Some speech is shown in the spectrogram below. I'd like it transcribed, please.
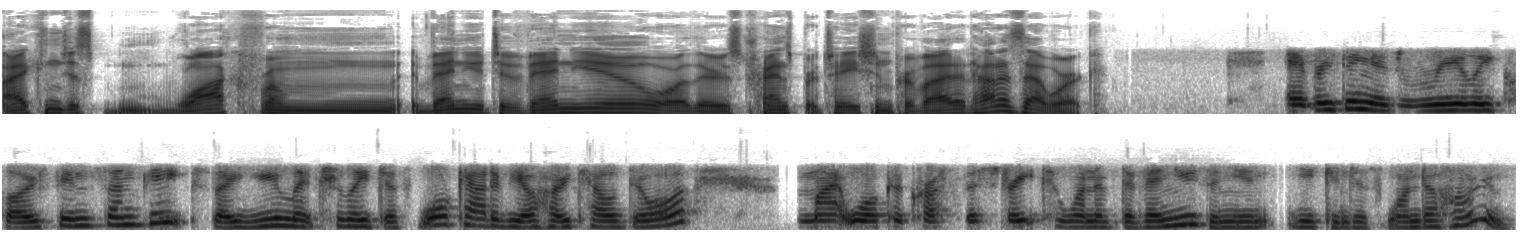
I can just walk from venue to venue, or there's transportation provided. How does that work? Everything is really close in Sun Peak, so you literally just walk out of your hotel door, might walk across the street to one of the venues, and you you can just wander home.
